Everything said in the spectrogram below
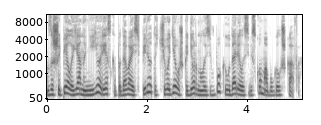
Зашипела я на нее, резко подаваясь вперед, отчего девушка дернулась в бок и ударилась виском об угол шкафа.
